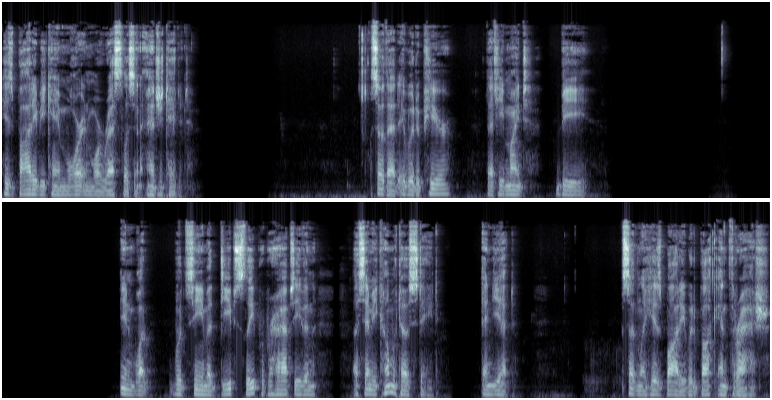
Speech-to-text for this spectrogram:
his body became more and more restless and agitated. So that it would appear that he might be in what would seem a deep sleep or perhaps even a semi comatose state, and yet suddenly his body would buck and thrash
